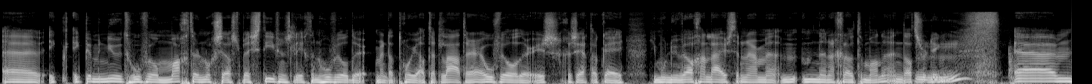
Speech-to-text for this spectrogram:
Eh, ik, ik ben benieuwd hoeveel macht er nog zelfs bij Stevens ligt en hoeveel er, maar dat hoor je altijd later, hè, hoeveel er is gezegd, oké, je moet nu wel gaan luisteren naar, me, naar grote mannen en dat soort dingen. Mhm. Ehm,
